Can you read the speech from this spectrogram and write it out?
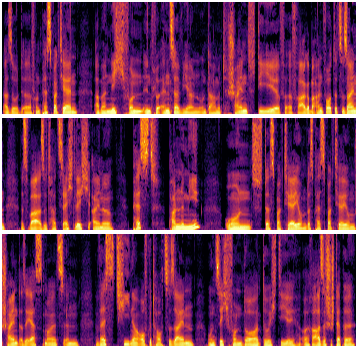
also äh, von Pestbakterien, aber nicht von Influenzaviren. Und damit scheint die äh, Frage beantwortet zu sein. Es war also tatsächlich eine Pestpandemie und das Bakterium, das Pestbakterium, scheint also erstmals in Westchina aufgetaucht zu sein und sich von dort durch die Eurasische Steppe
